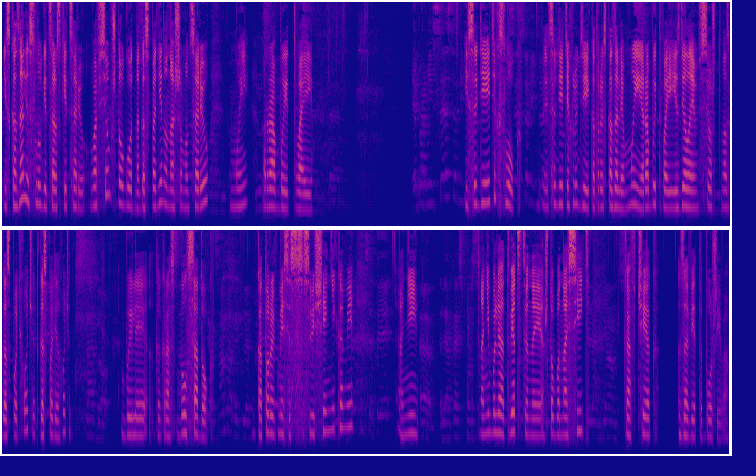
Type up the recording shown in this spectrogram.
И сказали слуги царские царю, «Во всем, что угодно господину нашему царю, мы рабы твои. И среди этих слуг, среди этих людей, которые сказали, мы, рабы твои, сделаем все, что нас Господь хочет, Господин хочет, были как раз, был Садок, который вместе с священниками, они, они были ответственные, чтобы носить ковчег Завета Божьего.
